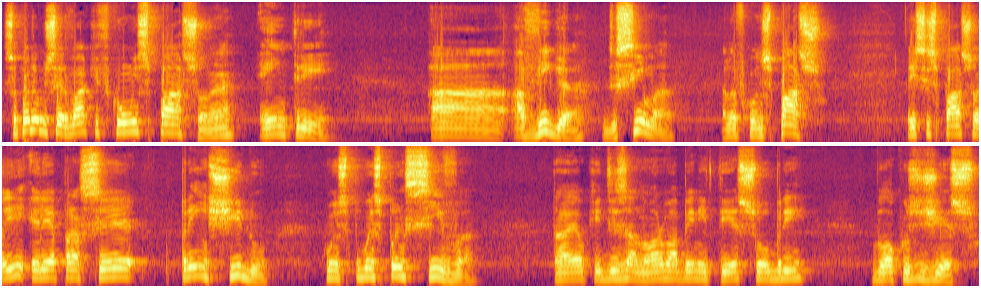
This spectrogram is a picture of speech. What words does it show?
Você pode observar que ficou um espaço né, entre a, a viga de cima, ela ficou um espaço. Esse espaço aí, ele é para ser preenchido com espuma expansiva. Tá? É o que diz a norma ABNT sobre blocos de gesso.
